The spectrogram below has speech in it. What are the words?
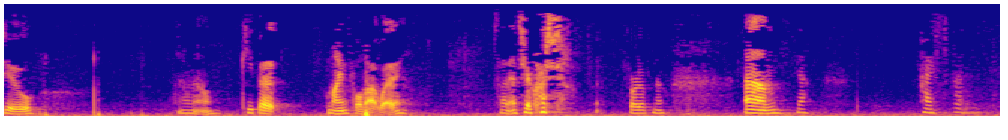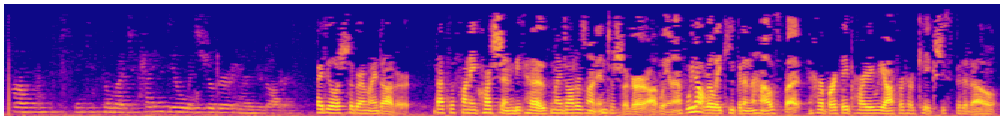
to I don't know keep it mindful that way. Does that answer your question? sort of, no. Um, yeah. Hi. Hi. Um, thank you so much. How do you deal with sugar and your daughter? I deal with sugar and my daughter. That's a funny question because my daughter's not into sugar, oddly enough. We don't really keep it in the house, but her birthday party, we offered her cake, she spit it out.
